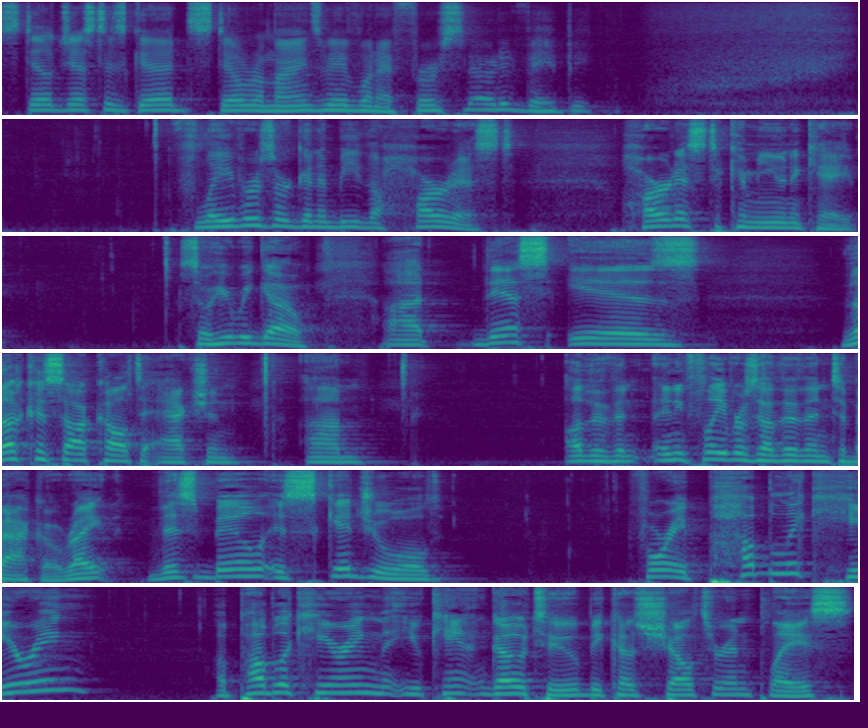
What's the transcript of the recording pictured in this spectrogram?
Still just as good. Still reminds me of when I first started vaping. Flavors are going to be the hardest, hardest to communicate. So here we go. Uh, this is the CASA call to action. Um, other than any flavors other than tobacco, right? This bill is scheduled for a public hearing, a public hearing that you can't go to because shelter in place.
